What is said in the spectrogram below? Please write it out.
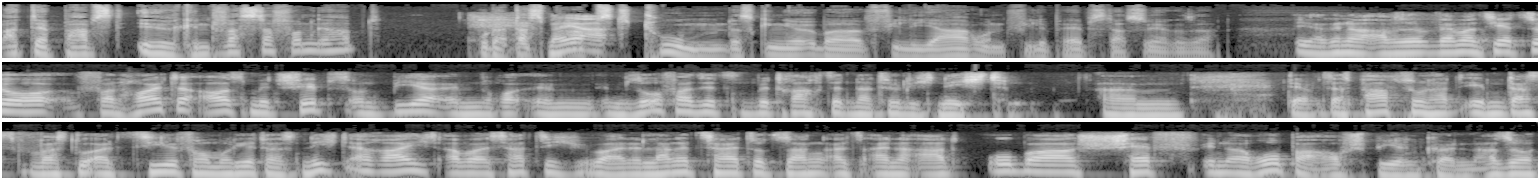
hat der Papst irgendwas davon gehabt? Oder das naja, Papsttum? Das ging ja über viele Jahre und viele Päpste, hast du ja gesagt. Ja, genau. Also wenn man es jetzt so von heute aus mit Chips und Bier im, im, im Sofa sitzen betrachtet, natürlich nicht. Ähm, der, das Papsttum hat eben das, was du als Ziel formuliert hast, nicht erreicht, aber es hat sich über eine lange Zeit sozusagen als eine Art Oberchef in Europa aufspielen können. Also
